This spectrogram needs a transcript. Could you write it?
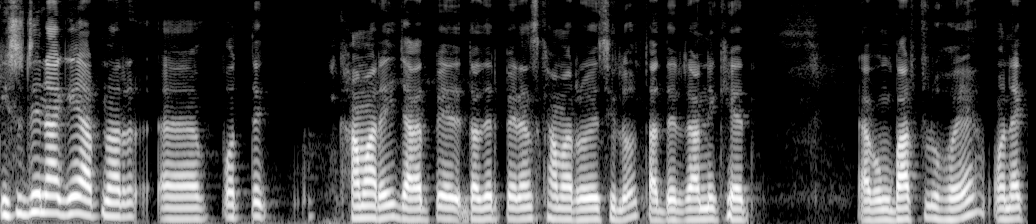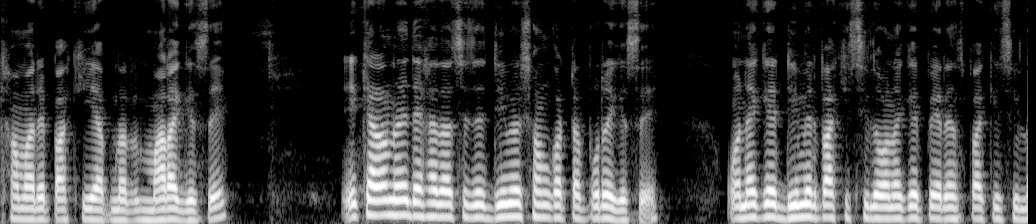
কিছুদিন আগে আপনার প্রত্যেক খামারেই যাদের যাদের প্যারেন্টস খামার রয়েছিল, তাদের রানীক্ষেত এবং বার্ড ফ্লু হয়ে অনেক খামারে পাখি আপনার মারা গেছে। এই কারণে দেখা যাচ্ছে যে ডিমের সংকটটা পড়ে গেছে। অনেকের ডিমের পাখি ছিল, অনেকের প্যারেন্টস পাখি ছিল,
